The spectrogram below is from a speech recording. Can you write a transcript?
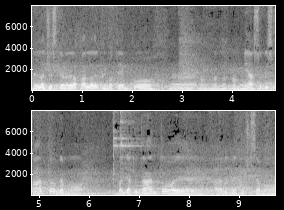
nella gestione della palla del primo tempo eh, non, non, non mi ha soddisfatto, abbiamo sbagliato tanto e probabilmente ci siamo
